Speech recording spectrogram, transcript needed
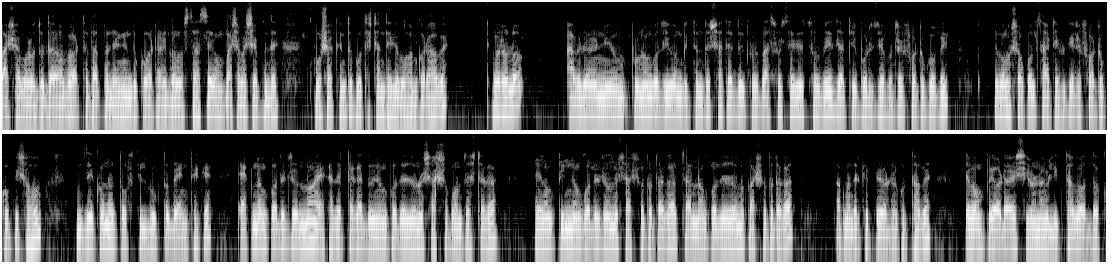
বাসা বরাদ্দ দেওয়া হবে, অর্থাৎ আপনাদের কিন্তু কোয়ার্টারের ব্যবস্থা আছে এবং পাশাপাশি আপনাদের পোশাক কিন্তু প্রতিষ্ঠান থেকে বহন করা হবে। এবার হলো আবেদনের নিয়ম, পূর্ণাঙ্গ জীবন বৃত্তান্তের সাথে দুই কপি পাসপোর্ট সাইজের ছবি, জাতীয় পরিচয়পত্রের ফটোকপি এবং সকল সার্টিফিকেটের ফটোকপি সহ যে কোনো তফসিলভুক্ত ব্যাংক থেকে এক নং পদের জন্য এক হাজার টাকা, দুই নং পদের জন্য সাতশো পঞ্চাশ টাকা এবং তিন নং পদের জন্য সাতশত টাকা, চার নং পদের জন্য পাঁচশত টাকা আপনাদেরকে পে অর্ডার করতে হবে এবং পে অর্ডারের শিরোনামে লিখতে হবে অধ্যক্ষ,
